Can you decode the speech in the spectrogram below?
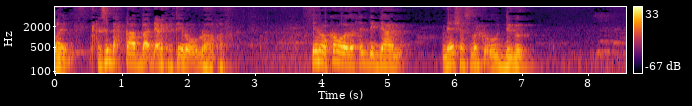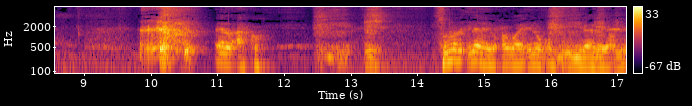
Ayb. Marka saddex qaab baa dhici karta inuu u dhaho qofka inuu ka wado xidigan meeshaas marka uu dego ee la arko sunnada ilaahay waxaa waaye inuu qofku uu yiraahdo yani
